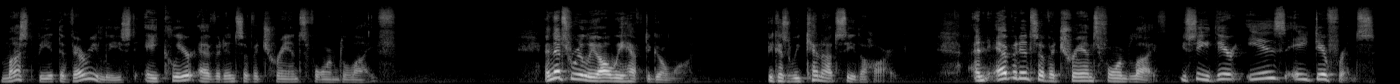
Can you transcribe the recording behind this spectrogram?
must be, at the very least, a clear evidence of a transformed life. And that's really all we have to go on, because we cannot see the heart. An evidence of a transformed life. You see, there is a difference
